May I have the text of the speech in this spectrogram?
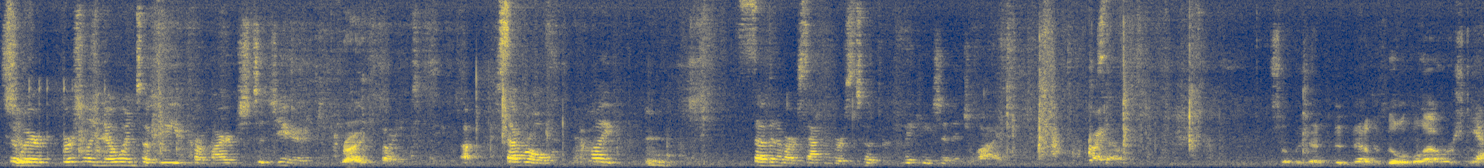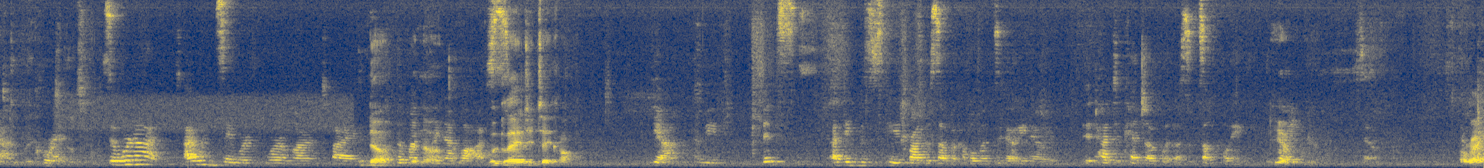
So where virtually no one took leave from March to June, right, Right. uh, several, probably seven of our staff members took vacation in July. Right. So, So we had, didn't have the billable hours to, to Yeah, make. correct. so we're not, I wouldn't say we're, we're alarmed by No, the we're monthly not. net loss. we're glad you take off. Yeah, I mean, it's, I think Mrs. Page brought this up a couple months ago, you know, it had to catch up with us at some point, Yeah, so. all right,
